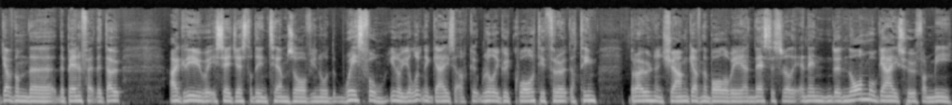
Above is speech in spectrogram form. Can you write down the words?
give them the the benefit of the doubt. I agree with what you said yesterday in terms of you know the wasteful. You know, you're looking at guys that have got really good quality throughout their team. Brown and Ntcham giving the ball away unnecessarily, and then the normal guys who, for me,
